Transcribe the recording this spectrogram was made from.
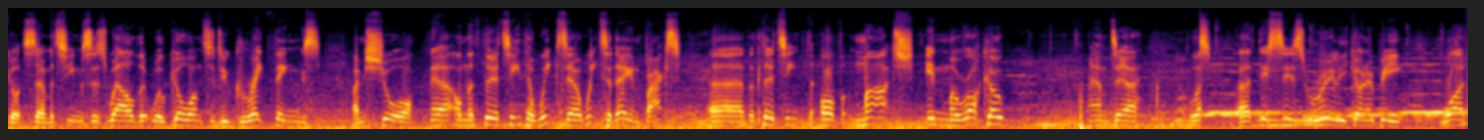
got some teams as well that will go on to do great things, I'm sure. Uh, on the 13th, a week, a week today, in fact, uh, the 13th of March in Morocco. And uh, well, uh, this is really going to be one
